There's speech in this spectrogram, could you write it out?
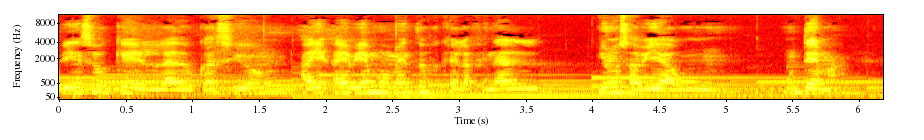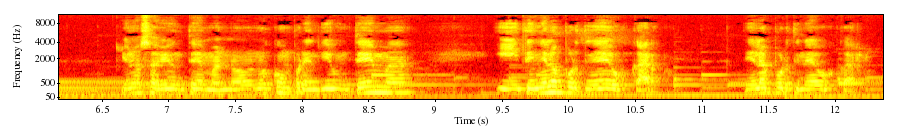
pienso que la educación, hay, había momentos que al final yo no sabía un, un, tema, yo no sabía un tema, no, no comprendía un tema y tenía la oportunidad de buscarlo, tenía la oportunidad de buscarlo.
